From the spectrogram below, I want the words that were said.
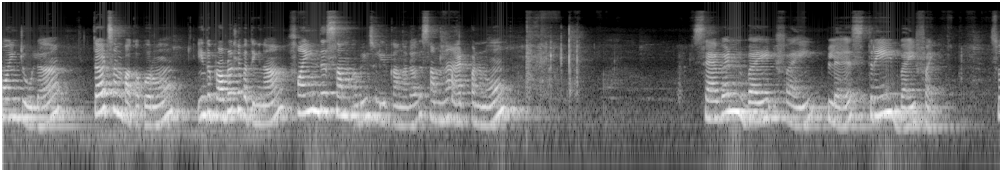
point டூவில் தேர்ட் சம் பார்க்க போகிறோம் இந்த ப்ராப்ளத்தில் பார்த்தீங்கன்னா ஃபைன் த சம் அப்படின்னு சொல்லியிருக்காங்க. அதாவது சம்னா ஆட் பண்ணணும். Seven by five plus three by five so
